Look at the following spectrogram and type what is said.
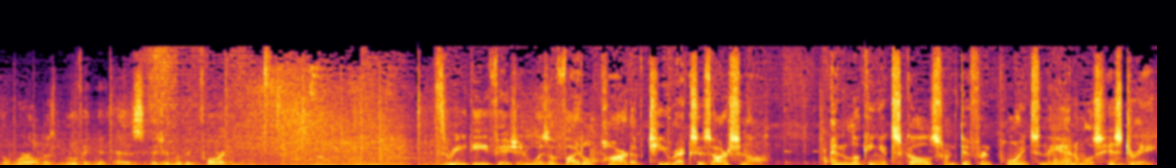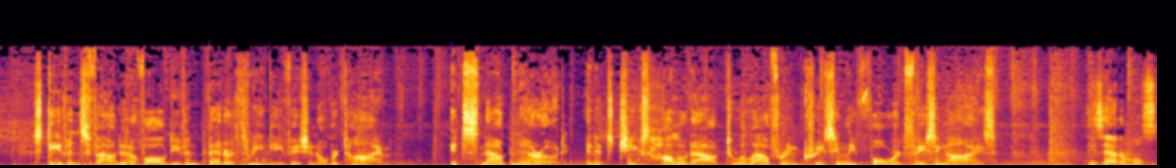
the world is moving as, as you're moving forward. 3D vision was a vital part of T-Rex's arsenal. And looking at skulls from different points in the animal's history, Stevens found it evolved even better 3D vision over time. Its snout narrowed and its cheeks hollowed out to allow for increasingly forward-facing eyes. These animals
